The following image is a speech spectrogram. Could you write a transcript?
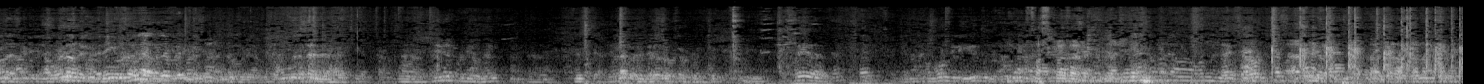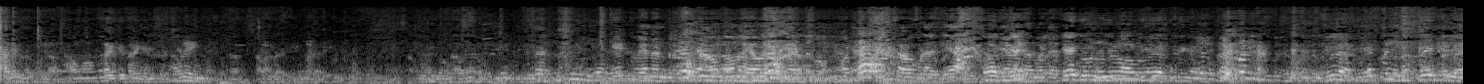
Waste ஆகக்கூடாது இல்லையா கேக் ஒன்று அவங்க எடுத்துருங்க இல்ல கேக் இல்ல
